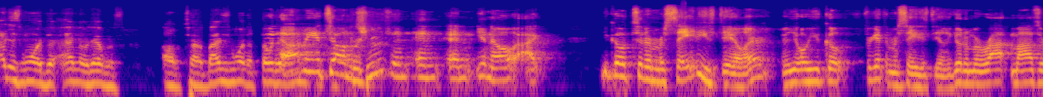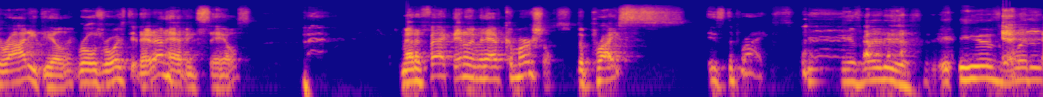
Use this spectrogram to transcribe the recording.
I just wanted to, I know that was off topic, but I just wanted to throw No, that I mean you're telling the truth, and and and you know, I you go to the Mercedes dealer, or you, go forget the Mercedes dealer, you go to Maserati dealer, Rolls Royce dealer. They're not having sales. Matter of fact, they don't even have commercials. The price is the price, It is what it is. It is what it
